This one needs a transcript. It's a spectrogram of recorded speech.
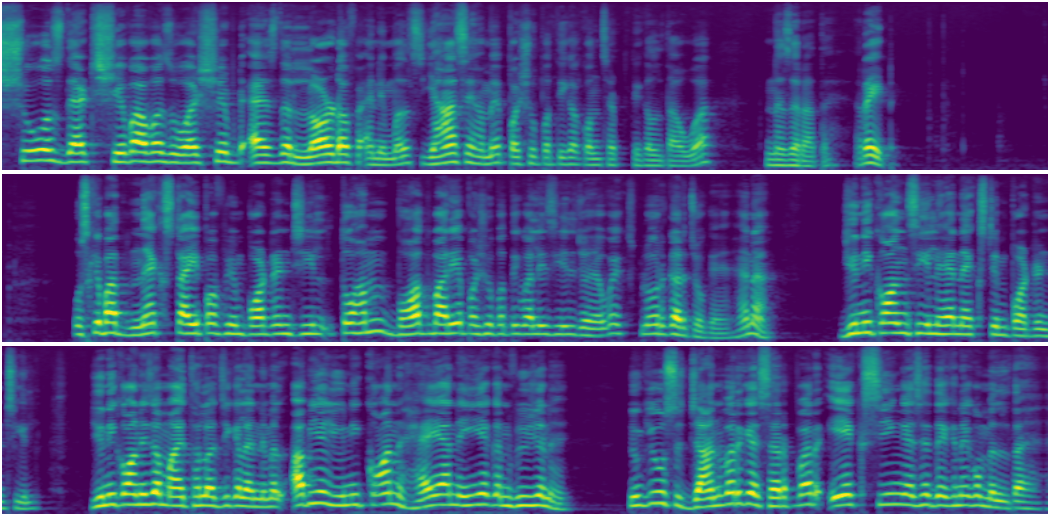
shows that Shiva was worshipped as the lord of animals यहाँ से हमें पशुपति का कॉन्सेप्ट निकलता हुआ नज़र आता है राइट right? उसके बाद next type of important seal तो हम बहुत बार ये पशुपति वाली सील जो है वो एक्सप्लोर कर चुके हैं, है ना? यूनिकॉर्न सील है next important seal unicorn is a mythological animal अब ये यूनिकॉर्न है या नहीं है कंफ्यूजन है, क्योंकि उस जानवर के सर पर एक सींग ऐसे देखने को मिलता है।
